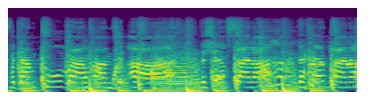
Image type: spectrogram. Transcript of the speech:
Verdammt cool, weil Hanse an. Der Chef Styler, der Headliner.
